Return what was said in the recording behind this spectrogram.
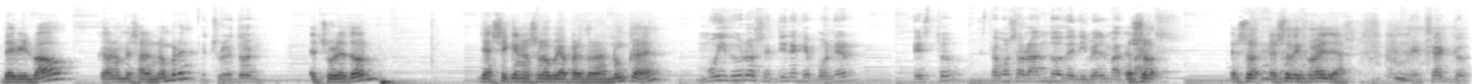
De Bilbao, que ahora me sale el nombre, El chuletón. el chuletón, ya sí que no se lo voy a perdonar nunca, ¿eh? Muy duro se tiene que poner esto. Estamos hablando de nivel Mad. Eso, eso dijo ella. Exacto.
